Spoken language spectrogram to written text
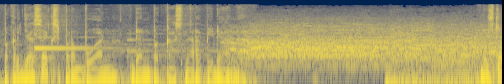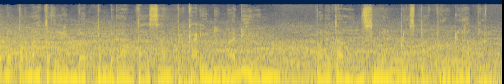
pekerja seks perempuan, dan bekas narapidana. Mustopo pernah terlibat pemberantasan PKI di Madiun pada tahun 1948.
